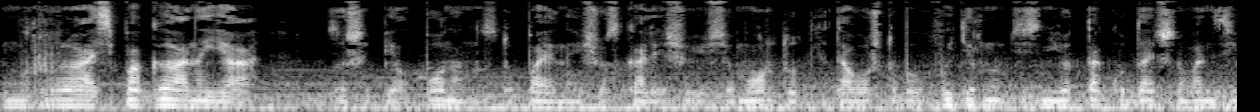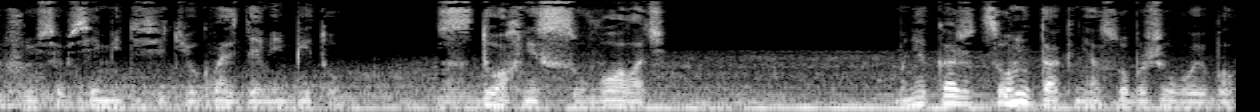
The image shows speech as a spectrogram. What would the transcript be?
«Мразь поганая!» — зашипел Пона, наступая на еще скалящуюся морду для того, чтобы выдернуть из нее так удачно вонзившуюся всеми десятью гвоздями биту. «Сдохни, сволочь!» «Мне кажется, он и так не особо живой был»,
